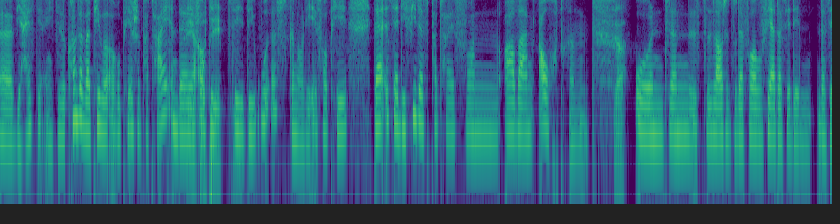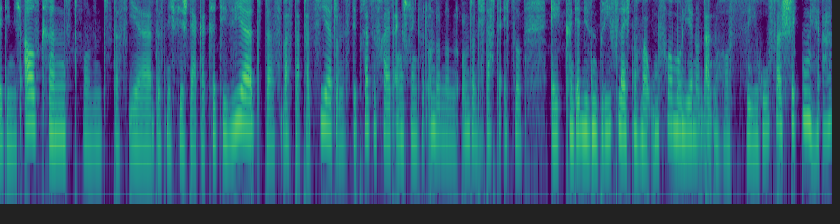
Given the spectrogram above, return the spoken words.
äh, wie heißt die eigentlich, diese konservative Europäische Partei, in der ja auch die CDU ist, genau, die EVP, da ist ja die Fidesz-Partei von Orban auch drin. Ja. Und dann ist, lautet so der Vorwurf, ja, dass ihr den, dass ihr die nicht ausgrenzt und dass ihr das nicht viel stärker kritisiert, dass was da passiert und dass die Pressefreiheit eingeschränkt wird und und und und. Und ich dachte echt so, ey, könnt ihr diesen Brief vielleicht nochmal umformulieren und an Horst Seehofer schicken, ja,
